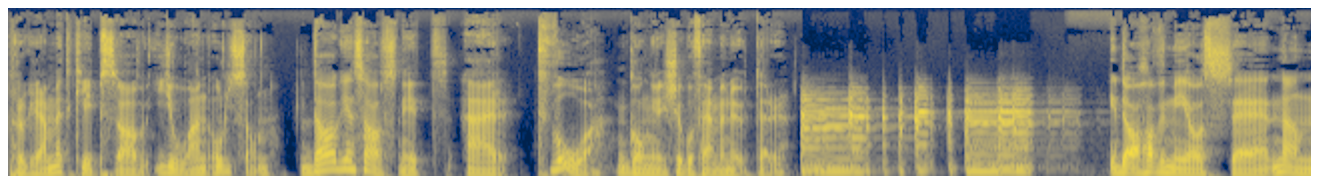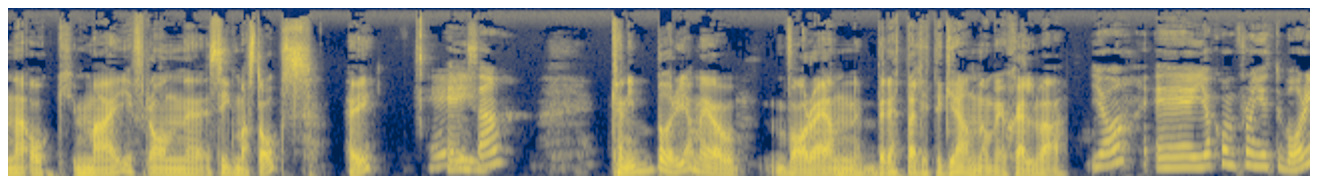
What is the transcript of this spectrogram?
Programmet klipps av Johan Olsson. Dagens avsnitt är 2 gånger 25 minuter. Idag har vi med oss eh, Nanna och Maj från eh, Sigma Stocks. Hej! Hej. Hejsan! Kan ni börja med att var och en berätta lite grann om er själva? Ja, eh, jag kommer från Göteborg.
